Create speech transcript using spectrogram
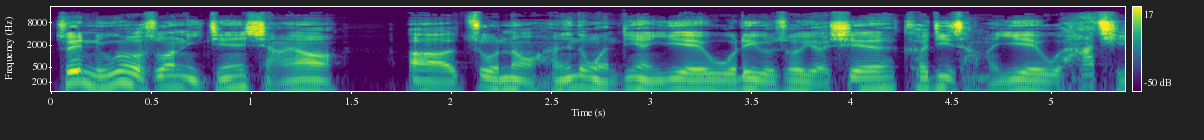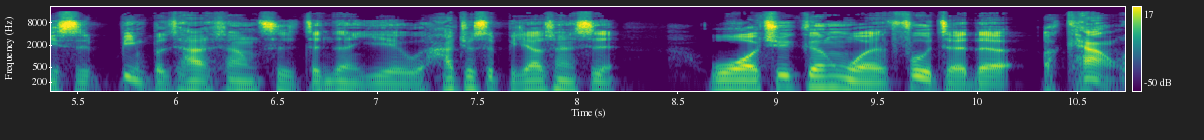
所以如果说你今天想要呃做那种很稳定的业务，例如说有些科技厂的业务，它其实并不是它上次真正的业务，它就是比较算是我去跟我负责的 account。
